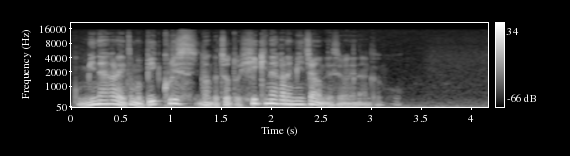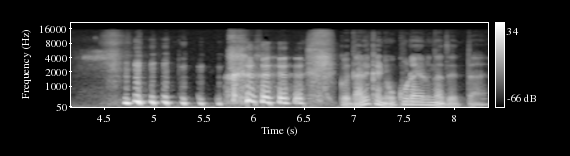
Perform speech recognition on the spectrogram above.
こう見ながらいつもびっくりしなんかちょっと引きながら見ちゃうんですよねなんかこう これ誰かに怒られるな絶対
